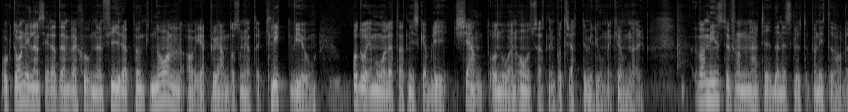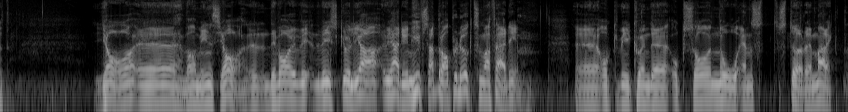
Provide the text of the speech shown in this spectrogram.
Och då har ni lanserat den versionen 4.0 av ert program då som heter ClickView. Och då är målet att ni ska bli känt och nå en omsättning på 30 miljoner kronor. Vad minns du från den här tiden i slutet på 90-talet? Ja, eh, vad minns jag? Det var, vi, vi, skulle, ja, vi hade ju en hyfsat bra produkt som var färdig. Eh, och vi kunde också nå en st större marknad,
